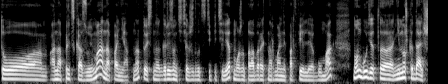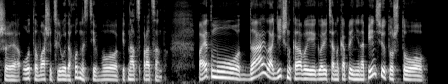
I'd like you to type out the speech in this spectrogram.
то она предсказуема, она понятна. То есть на горизонте тех же 25 лет можно подобрать нормальный портфель бумаг, но он будет э, немножко дальше от вашей целевой доходности в 15%. Поэтому, да, логично, когда вы говорите о накоплении на пенсию, то, что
